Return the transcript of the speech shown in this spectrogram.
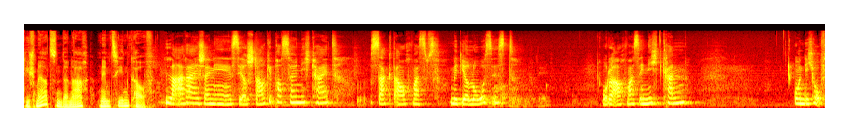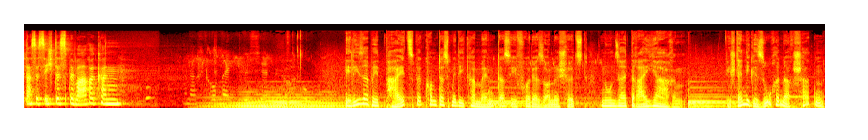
Die Schmerzen danach nimmt sie in Kauf. Lara ist eine sehr starke Persönlichkeit, sagt auch, was mit ihr los ist oder auch was sie nicht kann. Und ich hoffe, dass sie sich das bewahren kann. Elisabeth Peitz bekommt das Medikament, das sie vor der Sonne schützt, nun seit drei Jahren. Die ständige Suche nach Schatten,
